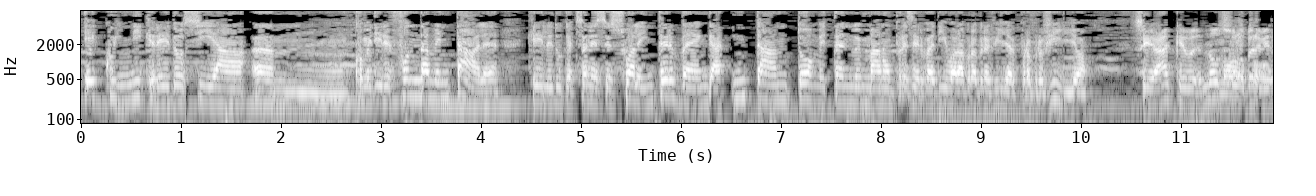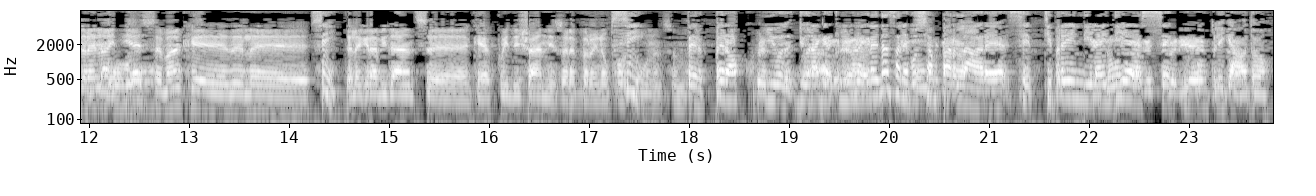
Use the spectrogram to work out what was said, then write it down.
e quindi credo sia um, dire, fondamentale che l'educazione sessuale intervenga intanto mettendo in mano un preservativo alla propria figlia e al proprio figlio. Sì, anche, non solo per evitare l'AIDS, ma anche delle, sì. delle, gravidanze che a 15 anni sarebbero inopportune. Sì, per, però io di una, di una, gravidanza ne possiamo parlare, se ti prendi l'AIDS è più complicato.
